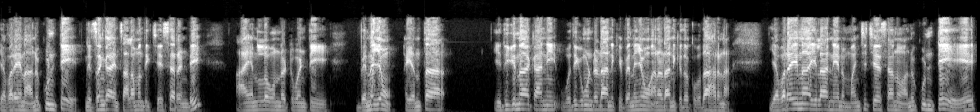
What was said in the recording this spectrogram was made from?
ఎవరైనా అనుకుంటే నిజంగా ఆయన చాలా మందికి చేశారండి. ఆయనలో ఉన్నటువంటి వినయం ఎంత ఎదిగినా కానీ ఒదిగి ఉండడానికి వినయం అనడానికి ఇది ఒక ఉదాహరణ. ఎవరైనా ఇలా నేను మంచి చేశాను అనుకుంటే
